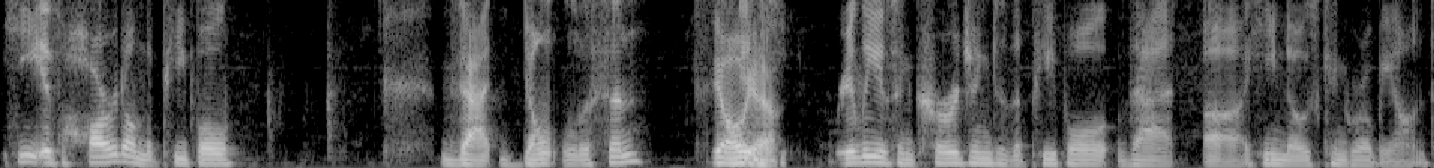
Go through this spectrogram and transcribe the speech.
he is hard on the people that don't listen. Oh yeah. he really is encouraging to the people that uh, he knows can grow beyond.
